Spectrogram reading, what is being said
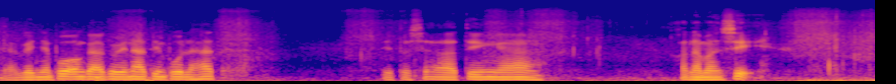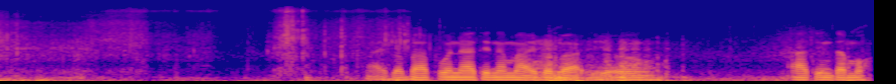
Kaya ganyan po ang gagawin natin po lahat. Dito sa ating ah, kalamansi. Maibaba po natin na maibaba yung ating damo.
